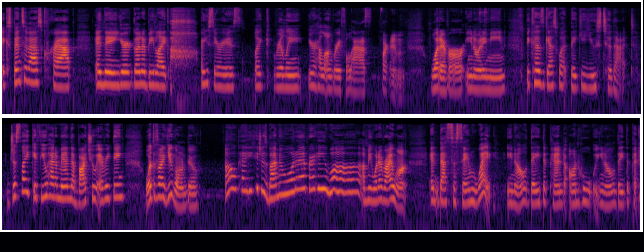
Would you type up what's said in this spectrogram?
expensive ass crap, and then you're gonna be like, oh, Are you serious? Like, really? You're hella ungrateful ass. Fucking whatever. You know what I mean? Because guess what? They get used to that. Just like if you had a man that bought you everything, what the fuck you gonna do? Oh, okay, he could just buy me whatever he want. I mean, whatever I want and that's the same way you know? They depend on who you know they depend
